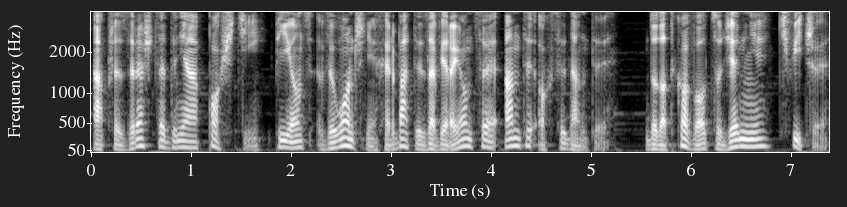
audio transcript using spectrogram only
a przez resztę dnia pości, pijąc wyłącznie herbaty zawierające antyoksydanty. Dodatkowo codziennie ćwiczy,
